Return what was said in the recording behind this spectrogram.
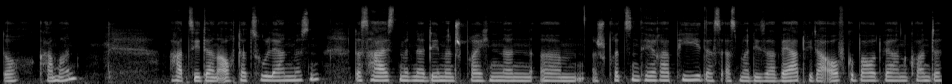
Doch, kann man hat sie dann auch dazu lernen müssen. Das heißt, mit einer dementsprechenden ähm, Spritzentherapie, dass erstmal dieser Wert wieder aufgebaut werden konnte,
